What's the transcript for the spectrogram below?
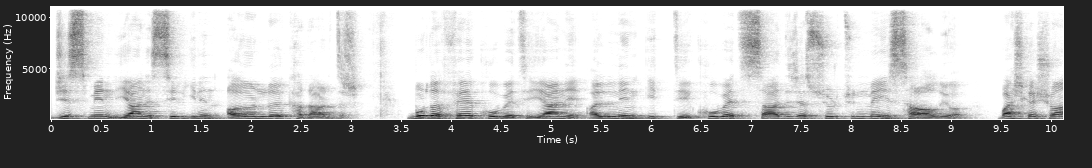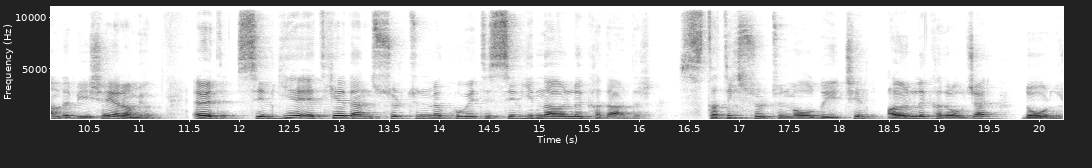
cismin yani silginin ağırlığı kadardır. Burada F kuvveti yani Ali'nin ittiği kuvvet sadece sürtünmeyi sağlıyor. Başka şu anda bir işe yaramıyor. Evet silgiye etki eden sürtünme kuvveti silginin ağırlığı kadardır. Statik sürtünme olduğu için ağırlığı kadar olacak doğrudur.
